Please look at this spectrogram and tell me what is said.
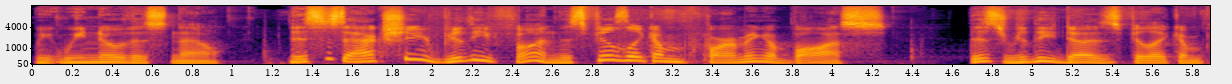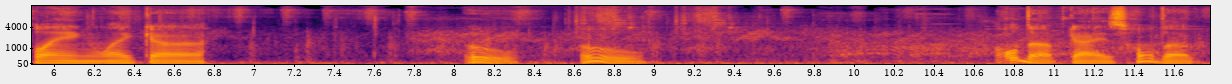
We, we know this now. This is actually really fun. This feels like I'm farming a boss. This really does feel like I'm playing like, uh... Oh, oh. Hold up, guys. Hold up.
